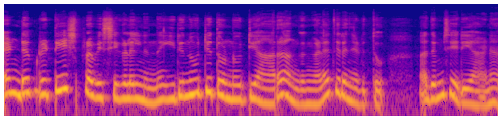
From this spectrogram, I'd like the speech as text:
രണ്ട് ബ്രിട്ടീഷ് പ്രവിശ്യകളിൽ നിന്ന് ഇരുന്നൂറ്റി തൊണ്ണൂറ്റി ആറ് അംഗങ്ങളെ തിരഞ്ഞെടുത്തു. അതും ശരിയാണ്.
